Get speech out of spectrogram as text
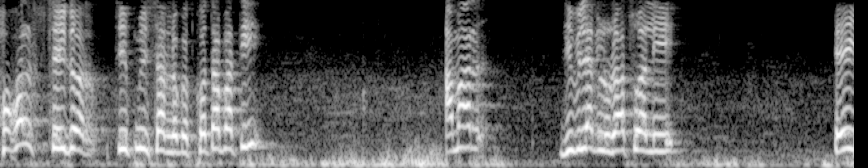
সকলো ষ্টেটৰ চিফ মিনিষ্টাৰৰ লগত কথা পাতি আমাৰ যিবিলাক ল'ৰা ছোৱালী এই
